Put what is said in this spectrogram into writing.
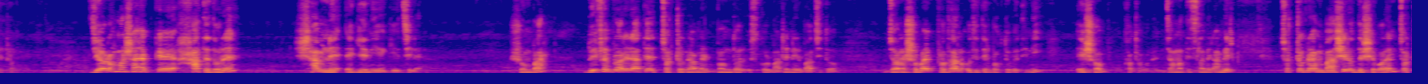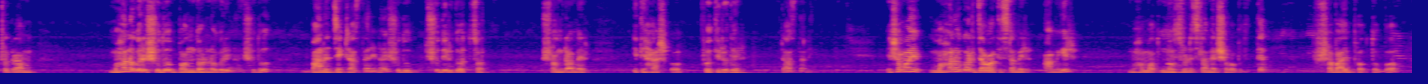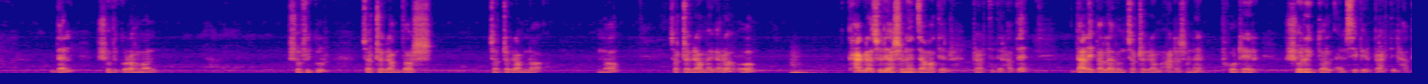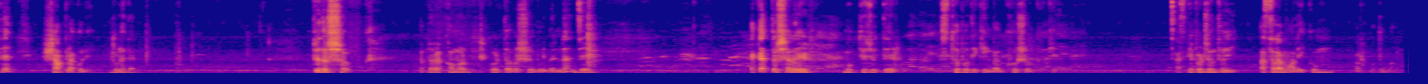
জিয়াউর রহমান সাহেবকে হাতে ধরে সামনে এগিয়ে নিয়ে গিয়েছিলেন। সোমবার, দুই ফেব্রুয়ারি রাতে চট্টগ্রামের বন্দর স্কুল মাঠে নির্বাচিত জনসভায় প্রধান অতিথির বক্তব্যে তিনি এইসব কথা বলেন। জামাত ইসলামের আমির চট্টগ্রামবাসীর উদ্দেশ্যে বলেন, চট্টগ্রাম মহানগরী শুধু বন্দর নগরী নয়, শুধু বাণিজ্যিক রাজধানী নয়, শুধু সুদীর্ঘ সংগ্রামের ইতিহাস ও প্রতিরোধের রাজধানী। এ সময় মহানগর জামাত ইসলামের আমির মোহাম্মদ নজরুল ইসলামের সভাপতিত্বে সবাই বক্তব্য দেন শফিকুর রহমান, শফিকুর, চট্টগ্রাম দশ, চট্টগ্রাম ন ন চট্টগ্রাম এগারো ও খাগড়াছড়ি আসনের জামাতের প্রার্থীদের হাতে দাঁড়িপাল্লা এবং চট্টগ্রাম আট আসনের ভোটের শরিক দল এনসিপির প্রার্থীর হাতে শাপলাকুলি তুলে দেন। প্রিয় দর্শক, আপনারা কমেন্ট করতে অবশ্যই বলবেন না যে একাত্তর সালের মুক্তিযুদ্ধের স্থপতি কিংবা ঘোষককে আজকে পর্যন্তই। আসসালামু আলাইকুম রহমতুল্লাহ।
